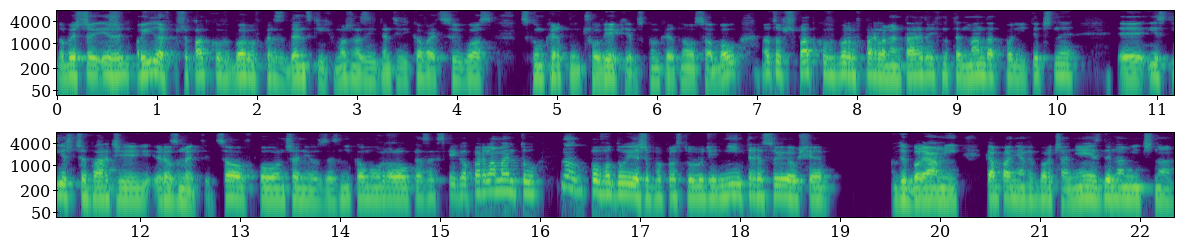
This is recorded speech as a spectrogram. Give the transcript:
no bo jeszcze jeżeli, o ile w przypadku wyborów prezydenckich można zidentyfikować swój głos z konkretnym człowiekiem, z konkretną osobą, no to w przypadku wyborów parlamentarnych no ten mandat polityczny yy, jest jeszcze bardziej rozmyty, co w połączeniu ze znikomą rolą kazachskiego parlamentu no, powoduje, że po prostu ludzie nie interesują się wyborami. Kampania wyborcza nie jest dynamiczna.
